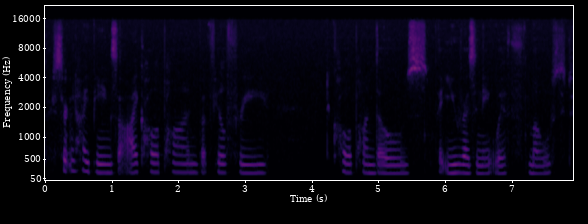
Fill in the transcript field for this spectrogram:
There's certain high beings that I call upon, but feel free to call upon those that you resonate with most.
